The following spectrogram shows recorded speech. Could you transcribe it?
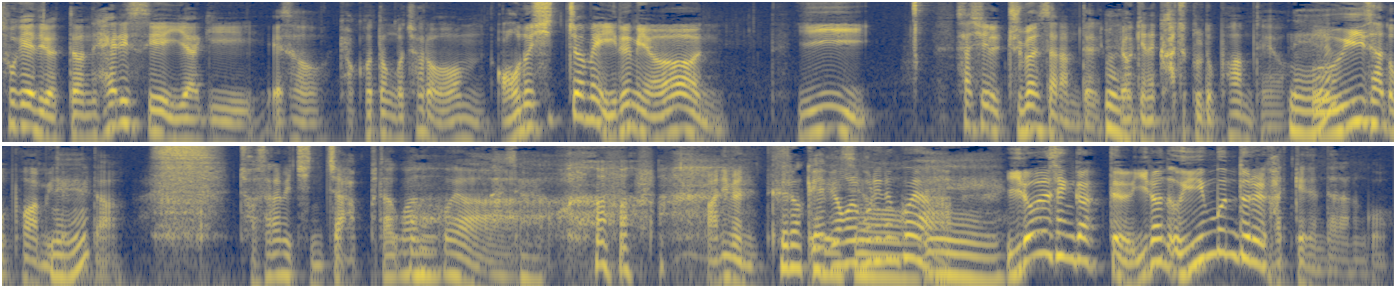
소개해드렸던 해리스의 이야기에서 겪었던 것처럼 어느 시점에 이르면 이 사실 주변 사람들 네. 여기는 가족들도 포함돼요. 네. 의사도 포함이 네. 됩니다. 저 사람이 진짜 아프다고 하는 어, 거야. 아니면 꾀병을 부리는 거야. 네. 이런 생각들, 이런 의문들을 갖게 된다는 거.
